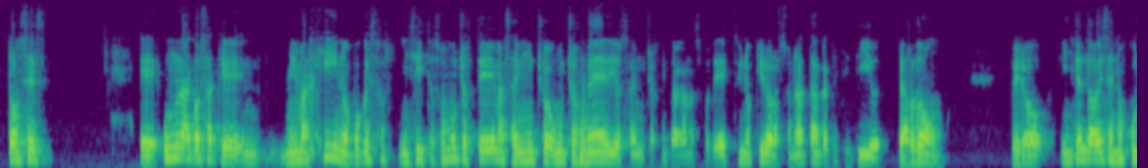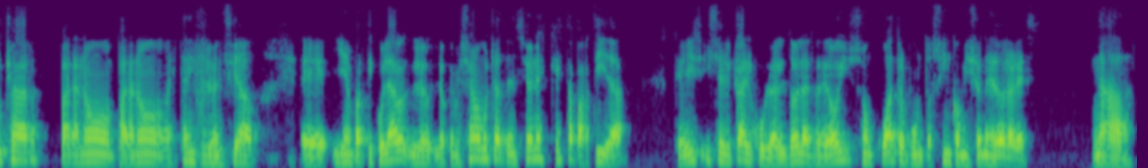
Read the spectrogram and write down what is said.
Entonces, eh, una cosa que me imagino, porque eso, insisto, son muchos temas, hay mucho, muchos medios, hay mucha gente hablando sobre esto y no quiero resonar tan repetitivo, perdón, pero intento a veces no escuchar para no, para no estar influenciado. Eh, y en particular, lo, que me llama mucha atención es que esta partida, que hice el cálculo, el dólar de hoy son 4.5 millones de dólares, nada.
